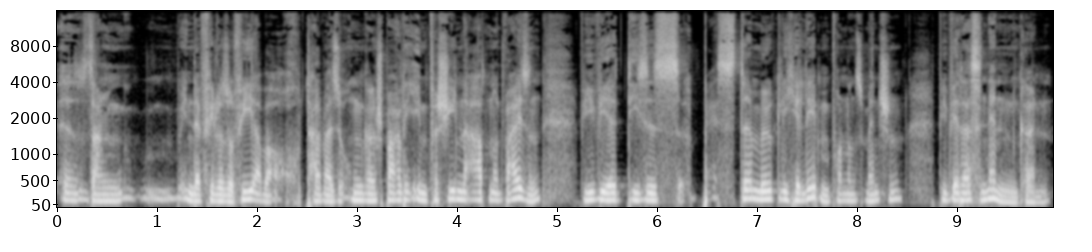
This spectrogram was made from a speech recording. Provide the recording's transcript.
äh, sagen, in der Philosophie, aber auch teilweise umgangssprachlich eben verschiedene Arten und Weisen, wie wir dieses beste mögliche Leben von uns Menschen, wie wir das nennen können.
